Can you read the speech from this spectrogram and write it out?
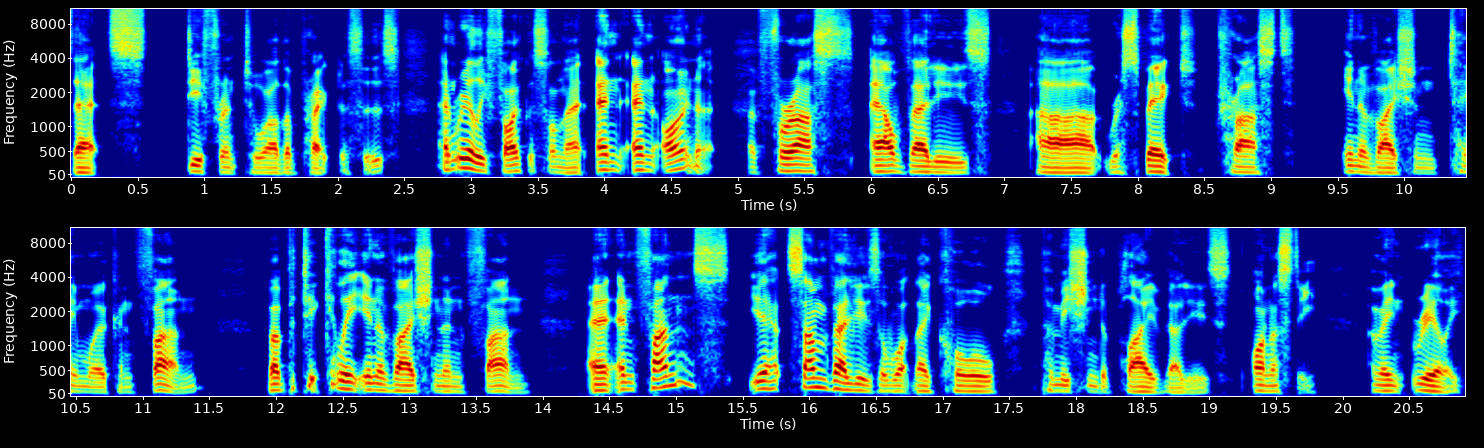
that's different to other practices and really focus on that and, and own it. For us, our values are respect, trust, innovation, teamwork, and fun, but particularly innovation and fun. And, and funds, yeah, some values are what they call permission to play values, honesty. I mean, really,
